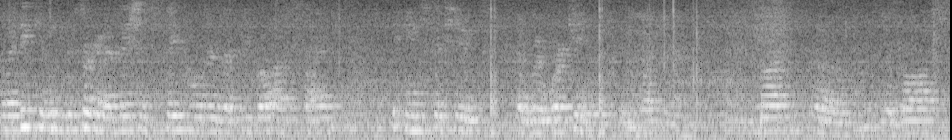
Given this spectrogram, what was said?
But I think in this organization, stakeholders are people outside the institute that we're working with and whatnot, not uh, your boss.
